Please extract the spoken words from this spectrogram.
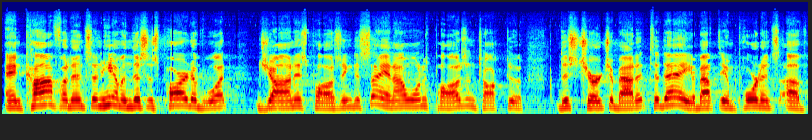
and confidence in Him. And this is part of what John is pausing to say. And I want to pause and talk to this church about it today, about the importance of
